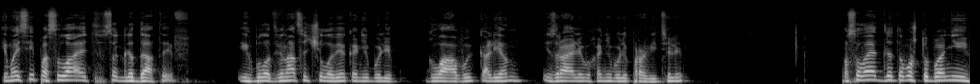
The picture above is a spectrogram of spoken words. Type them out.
И Моисей посылает соглядатаев. Их было 12 человек, они были главы колен Израилевых, они были правители – посылает для того, чтобы они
